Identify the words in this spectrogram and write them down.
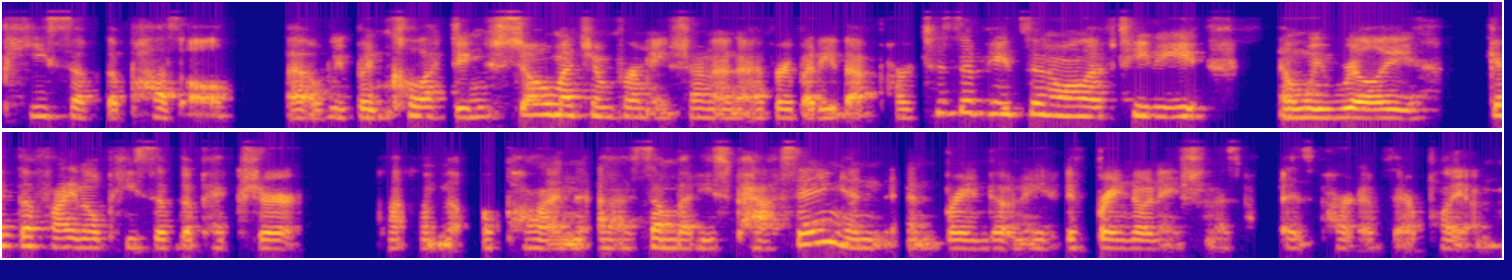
piece of the puzzle. Uh, we've been collecting so much information on everybody that participates in all FTD, and we really get the final piece of the picture um, upon uh, somebody's passing and, and brain donate if brain donation is, is part of their plan.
